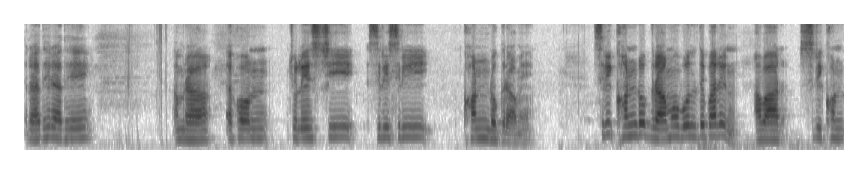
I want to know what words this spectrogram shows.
রাধে রাধে। আমরা এখন চলে এসেছি শ্রী শ্রী খণ্ডগ্রামে। শ্রীখণ্ড গ্রামও বলতে পারেন, আবার শ্রীখণ্ড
